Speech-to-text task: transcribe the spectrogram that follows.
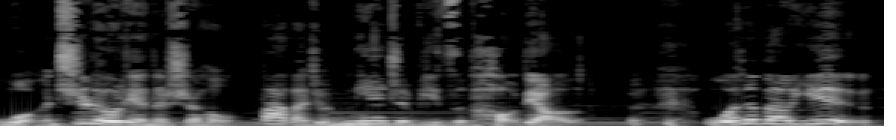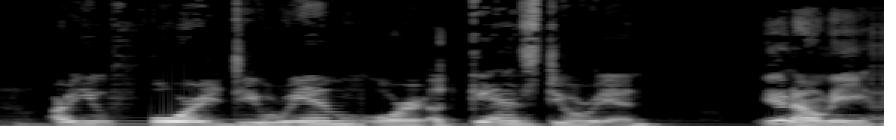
我们吃榴莲的时候，爸爸就捏着鼻子跑掉了。What about you? Are you for durian or against durian? You know me,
